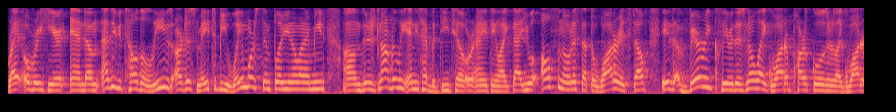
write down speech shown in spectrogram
right over here. And um, as you can tell, the leaves are just made to be way more simpler, you know what I mean? Um, there's not really any type of detail or anything like that. You will also notice that the water itself is very clear. There's no like water particles or like water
